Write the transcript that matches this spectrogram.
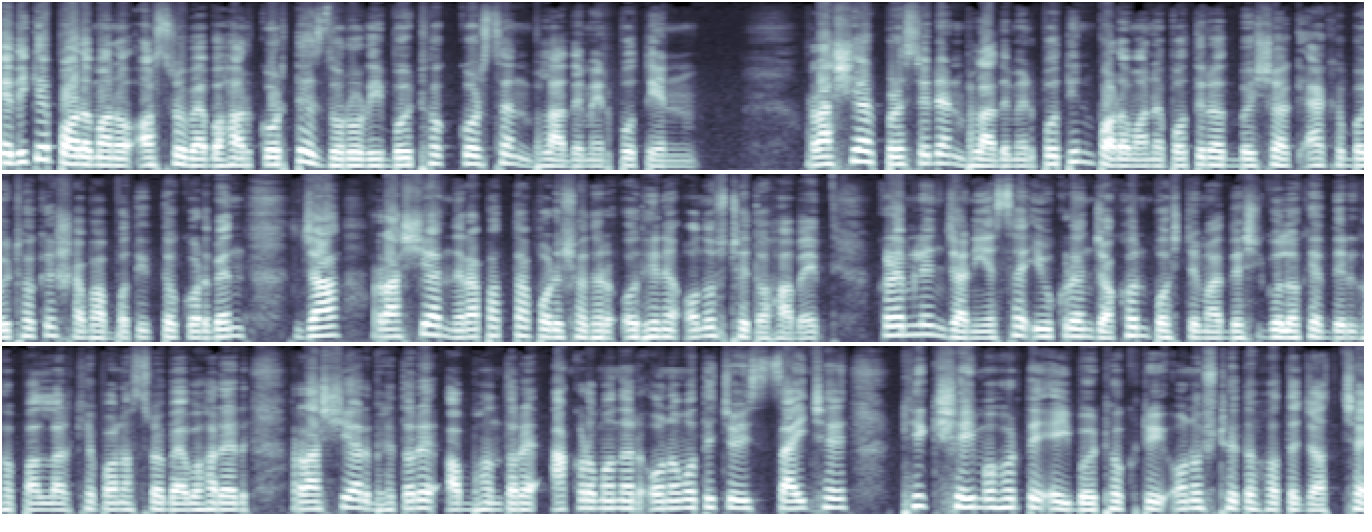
এদিকে পরমাণু অস্ত্র ব্যবহার করতে জরুরি বৈঠক করছেন ভ্লাদিমির পুতিন। রাশিয়ার প্রেসিডেন্ট ভ্লাদিমির পুতিন পরমাণু প্রতিরোধ বিষয়ক এক বৈঠকে সভাপতিত্ব করবেন, যা রাশিয়ার নিরাপত্তা পরিষদের অধীনে অনুষ্ঠিত হবে। ক্রেমলিন জানিয়েছে, ইউক্রেন যখন পশ্চিমা দেশগুলোকে দীর্ঘ পাল্লার ক্ষেপণাস্ত্র ব্যবহারের রাশিয়ার ভেতরে অভ্যন্তরে আক্রমণের অনুমতি চাইছে, ঠিক সেই মুহূর্তে এই বৈঠকটি অনুষ্ঠিত হতে যাচ্ছে।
